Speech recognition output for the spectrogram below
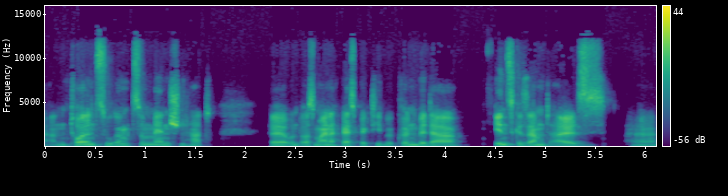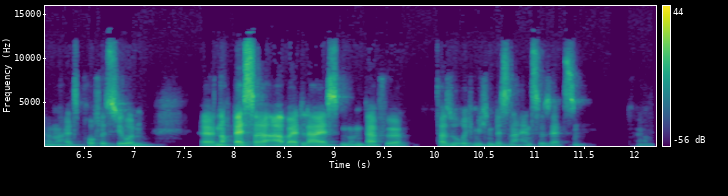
ja, einen tollen Zugang zum Menschen hat. Äh, und aus meiner Perspektive können wir da insgesamt als, äh, als Profession äh, noch bessere Arbeit leisten und dafür versuche ich mich ein bisschen einzusetzen. Ja.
